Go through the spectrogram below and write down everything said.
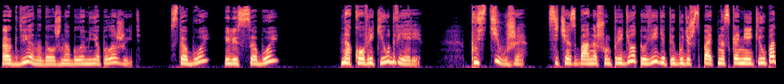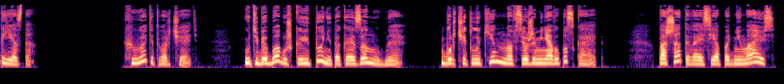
А где она должна была меня положить? С тобой или с собой? На коврике у двери. Пусти уже. Сейчас Банашум придет, увидит, и будешь спать на скамейке у подъезда. Хватит ворчать. У тебя бабушка и то не такая занудная. Бурчит Лукин, но все же меня выпускает. Пошатываясь, я поднимаюсь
